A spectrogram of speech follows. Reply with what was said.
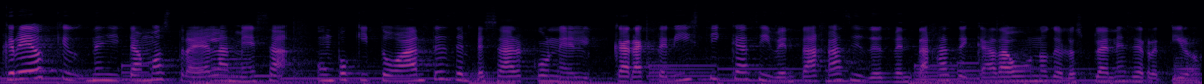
creo que necesitamos traer a la mesa un poquito antes de empezar con el características y ventajas y desventajas de cada uno de los planes de retiro.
